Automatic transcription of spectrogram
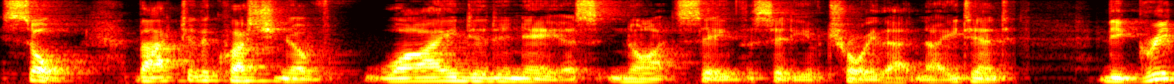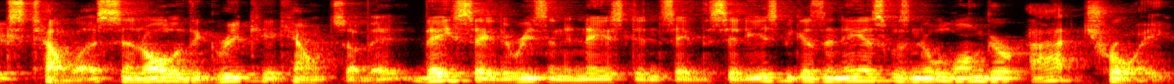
So, back to the question of why did Aeneas not save the city of Troy that night? And the Greeks tell us, and all of the Greek accounts of it, they say the reason Aeneas didn't save the city is because Aeneas was no longer at Troy.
